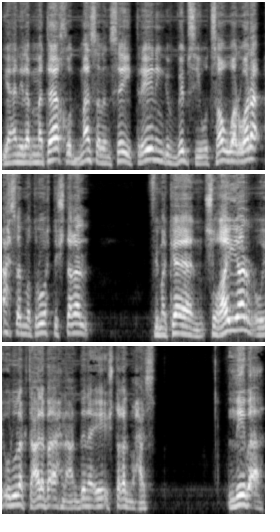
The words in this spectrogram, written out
يعني لما تاخد مثلا سي training في بيبسي وتصور ورق أحسن ما تروح تشتغل في مكان صغير ويقولوا لك تعالى بقى إحنا عندنا إيه اشتغل محاسب. ليه بقى؟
